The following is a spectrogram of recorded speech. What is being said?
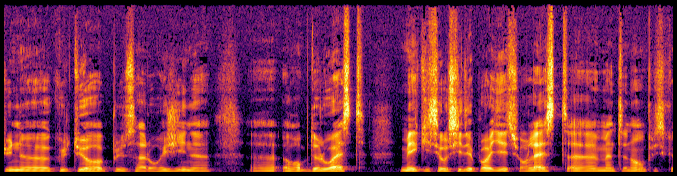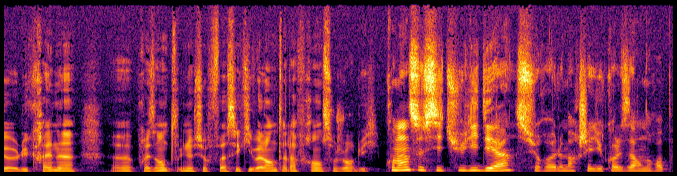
une culture plus à l'origine Europe de l'Ouest mais qui s'est aussi déployé sur l'Est euh, maintenant, puisque l'Ukraine euh, présente une surface équivalente à la France aujourd'hui. Comment se situe l'IDEA sur euh, le marché du colza en Europe?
